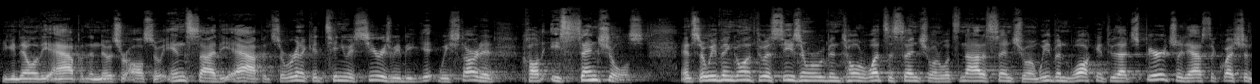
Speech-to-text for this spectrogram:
You can download the app, and the notes are also inside the app. And so, we're going to continue a series we, be, we started called Essentials. And so we've been going through a season where we've been told what's essential and what's not essential. And we've been walking through that spiritually to ask the question,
